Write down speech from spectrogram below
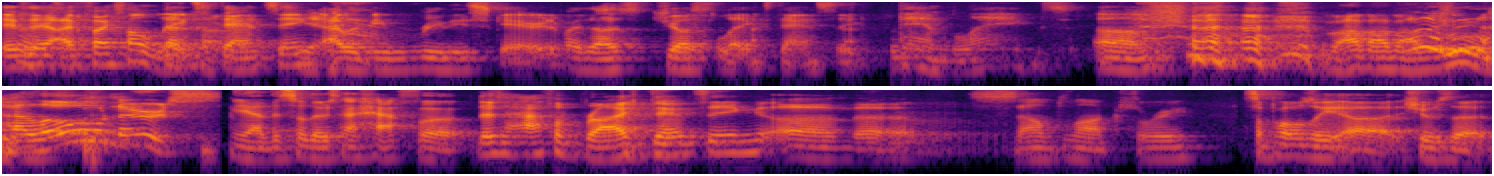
If, they, if I saw legs right. dancing, Yeah. I would be really scared. If I saw just legs dancing, damn legs. Um. Hello, nurse. Yeah, so there's a half a there's a half a bride dancing on uh, Cell Block Three. Supposedly, uh, she was a,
